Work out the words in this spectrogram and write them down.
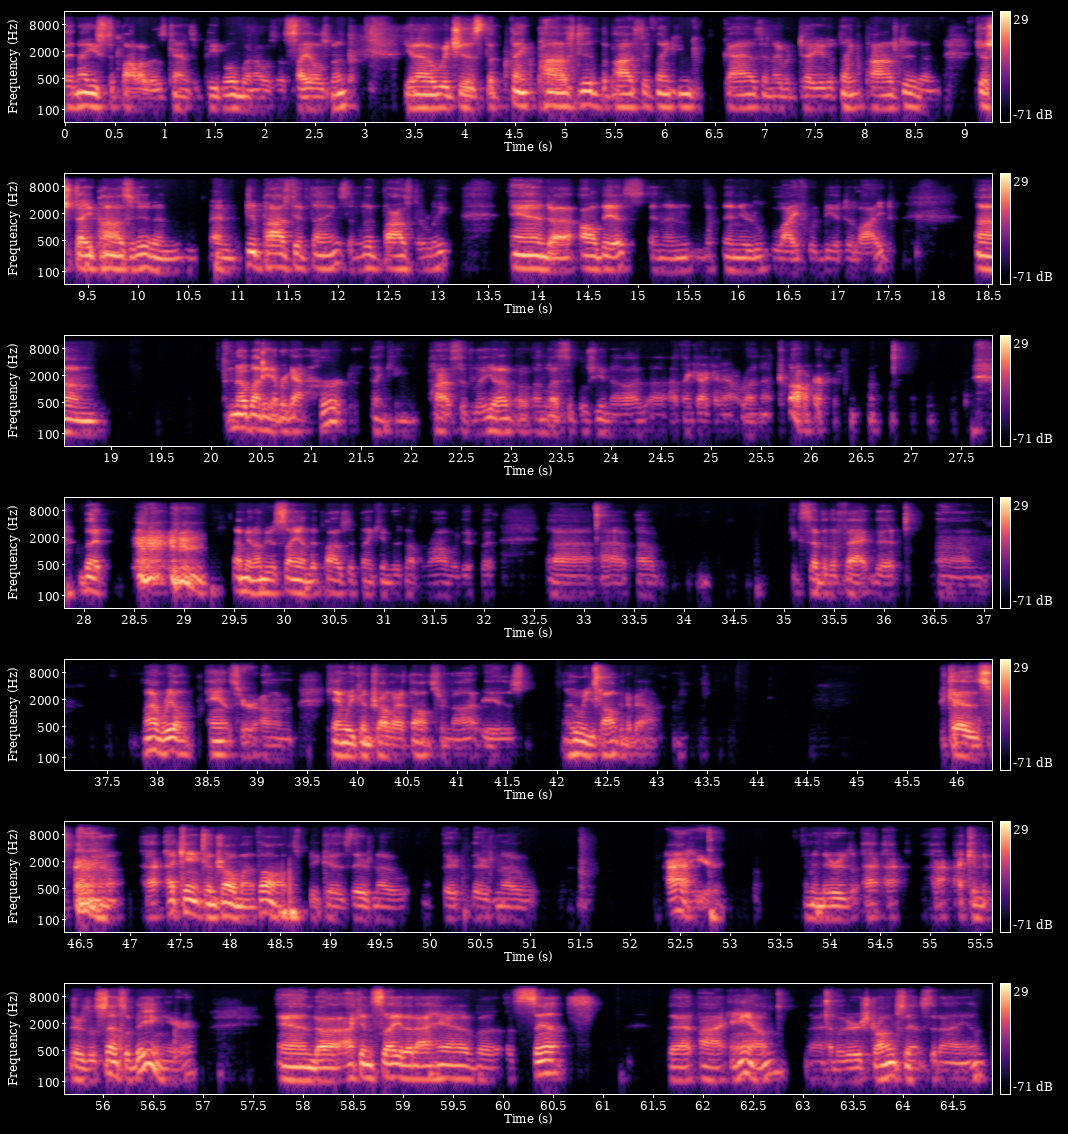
and I used to follow those kinds of people when I was a salesman, you know, which is the think positive, the positive thinking guys, and they would tell you to think positive and just stay positive and and do positive things and live positively, and uh, all this, and then then your life would be a delight. Um, nobody ever got hurt thinking positively, uh, unless it was, you know, I, I think I can outrun that car. but I mean, I'm just saying that positive thinking, there's nothing wrong with it, but uh, I, I, except for the fact that um, my real answer on can we control our thoughts or not is who are you talking about? Because I, I, can't control my thoughts because there's no there, there's no I here. I mean, there's I, I, I can there's a sense of being here, and uh, I can say that I have a, a sense that I am. I have a very strong sense that I am,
